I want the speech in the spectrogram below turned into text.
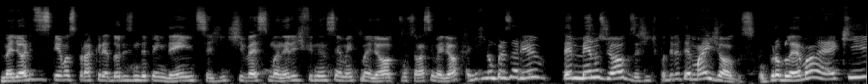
melhores esquemas para criadores independentes, se a gente tivesse maneira de financiamento melhor, que funcionasse melhor, a gente não precisaria ter menos jogos, a gente poderia ter mais jogos. O problema é que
